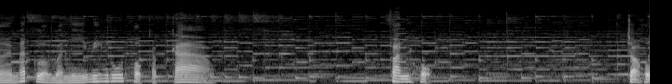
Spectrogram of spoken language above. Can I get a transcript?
นอยมัดรวมวันนี้วิ่งรูด 6 กับ 9 ฟัน 6 เจาะ 64 65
